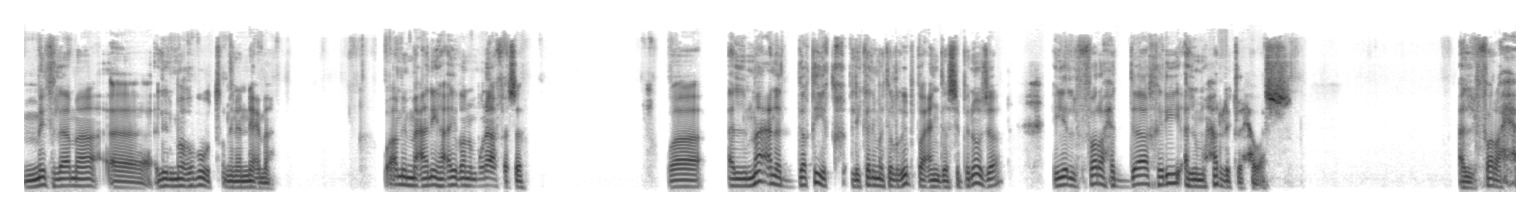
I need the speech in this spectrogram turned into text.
مثل ما آه، للمغبوط من النعمة. ومن معانيها أيضا المنافسة. والمعنى الدقيق لكلمة الغبطة عند سبينوزا هي الفرح الداخلي المحرك للحواس. الفرح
